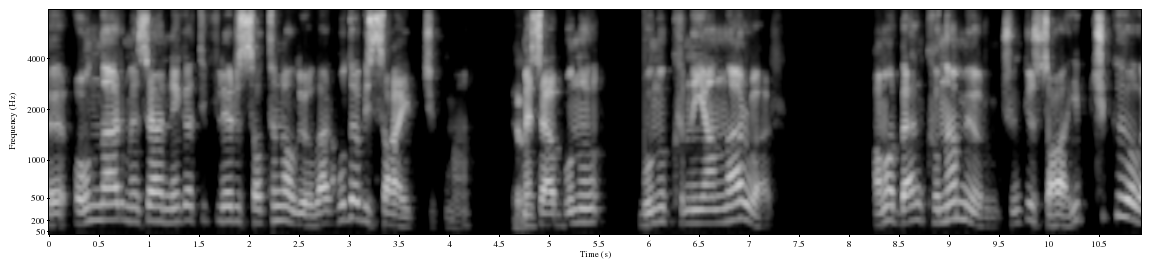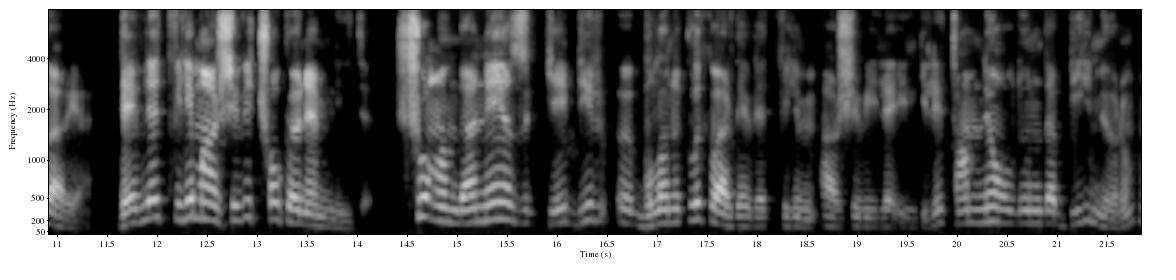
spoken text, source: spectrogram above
E, onlar mesela negatifleri satın alıyorlar. Bu da bir sahip çıkma. Mesela bunu bunu kınayanlar var. Ama ben kınamıyorum çünkü sahip çıkıyorlar yani. Devlet Film Arşivi çok önemliydi. Şu anda ne yazık ki bir e, bulanıklık var Devlet Film Arşivi ile ilgili. Tam ne olduğunu da bilmiyorum.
